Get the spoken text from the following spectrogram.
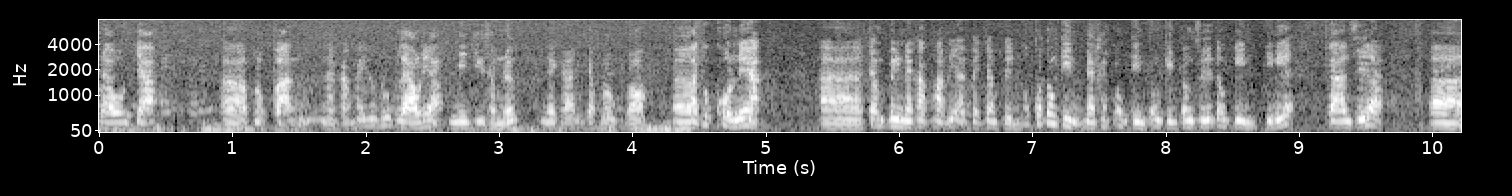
เราจะอ่าปลูกฝันนะครับให้ลูกๆเราเนี่ยมีจิตสำนึกในการที่จะปลูกเนาะเอ่อทุกคนเนี่ยอ่าจำเป็นนะครับผักนี่อาจเป็นจำเป็นก็ต้องกินนะครับต้องกินต้องกินต้องซื้อต้องกินทีนี้การซื้ออ่า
